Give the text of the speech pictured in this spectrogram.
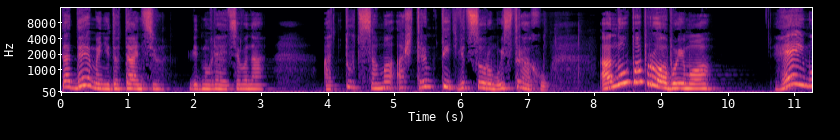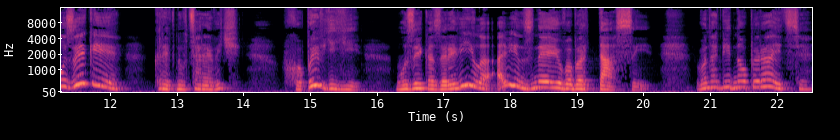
Та де мені до танцю? відмовляється вона. А тут сама аж тремтить від сорому і страху. Ану, попробуємо. Гей, музики. крикнув царевич. Вхопив її. Музика заревіла, а він з нею в обертаси. Вона бідно опирається,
